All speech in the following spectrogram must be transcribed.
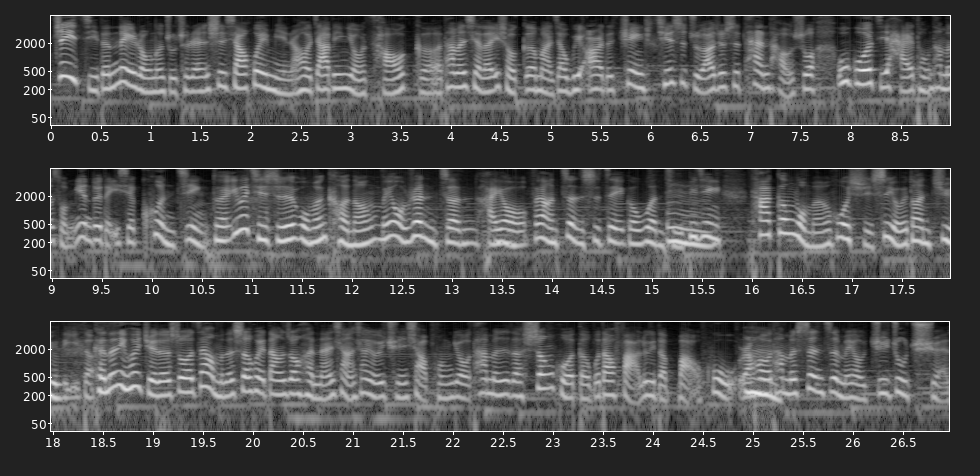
这一集的内容呢，主持人是肖慧敏，然后嘉宾有曹格，他们写了一首歌嘛，叫《We Are the Change》，其实主要就是探讨说无国籍孩童他们所面对的一些困境。对，因为其实我们可能没有认真，还有非常正视这个问题，毕竟他跟我们或或许是有一段距离的，可能你会觉得说，在我们的社会当中很难想象有一群小朋友，他们的生活得不到法律的保护，然后他们甚至没有居住权。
